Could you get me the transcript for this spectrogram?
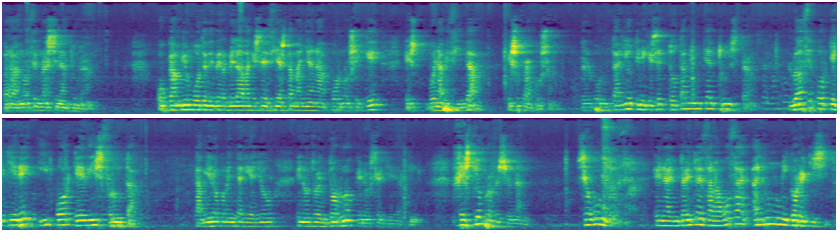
para no hacer una asignatura, o cambia un bote de mermelada que se decía esta mañana por no sé qué, es buena vecindad, es otra cosa. Pero el voluntario tiene que ser totalmente altruista. Lo hace porque quiere y porque disfruta. También lo comentaría yo en otro entorno que no es el de aquí. Gestión profesional. Segundo, en el Ayuntamiento de Zaragoza hay un único requisito.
